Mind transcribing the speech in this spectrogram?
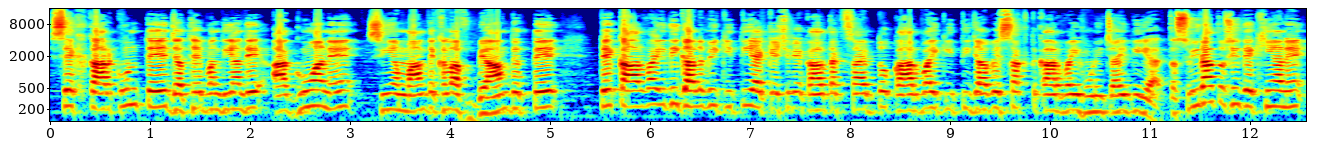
ਸਿੱਖ ਕਾਰਕੁਨ ਤੇ ਜਥੇਬੰਦੀਆਂ ਦੇ ਆਗੂਆਂ ਨੇ ਸੀਐਮ ਮਾਨ ਦੇ ਖਿਲਾਫ ਬਿਆਨ ਦਿੱਤੇ ਤੇ ਕਾਰਵਾਈ ਦੀ ਗੱਲ ਵੀ ਕੀਤੀ ਹੈ ਕਿ ਸ਼੍ਰੀ ਅਕਾਲ ਤਖਤ ਸਾਹਿਬ ਤੋਂ ਕਾਰਵਾਈ ਕੀਤੀ ਜਾਵੇ, ਸਖਤ ਕਾਰਵਾਈ ਹੋਣੀ ਚਾਹੀਦੀ ਹੈ। ਤਸਵੀਰਾਂ ਤੁਸੀਂ ਦੇਖੀਆਂ ਨੇ।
